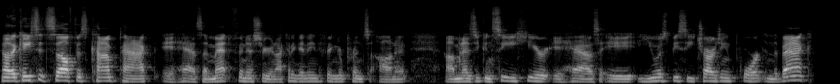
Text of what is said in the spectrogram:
Now the case itself is compact. It has a matte finish, so you're not going to get any fingerprints on it. Um, and as you can see here, it has a USB-C charging port in the back.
